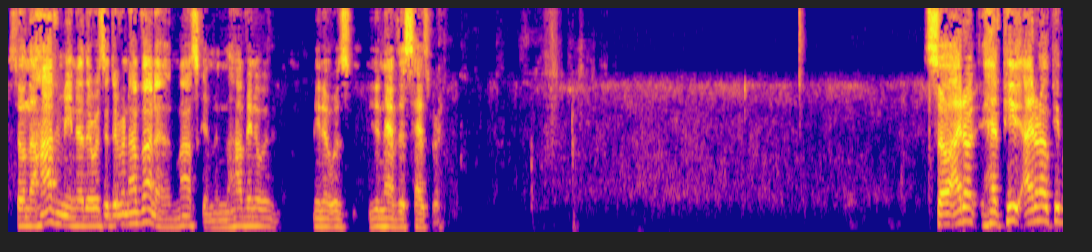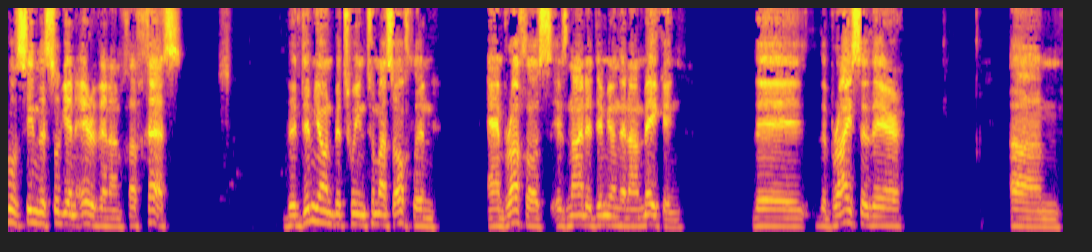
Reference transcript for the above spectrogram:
So in the Havamina, there was a different Havana, Maskim. In the Havamina, you know, it was you didn't have this Hezbollah. So I don't have I don't know if people have seen the sugya in Erevin on Chavches. The dimyon between Tumas Ochlin and Brachos is not a dimyon that I'm making. The the brisa there um,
